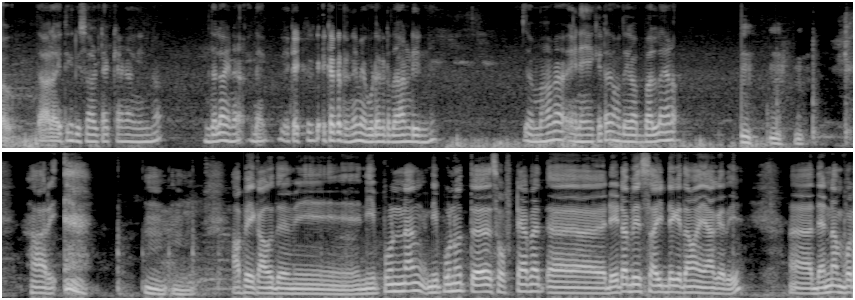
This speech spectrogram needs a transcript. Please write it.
ඔව්. දාලා ඉතින් රිසල්ටක් යනන් ඉන්න ඉඳලා එන එකකට නෙම ගොඩකට දාන්ඩඉන්න දම්මහම එන එකට හොඳ එකක් බල්ල යන හරි. අපේ කවුද මේ නිපුන්නං නිපුණුත් සොෆ්ටෑ පැත් ඩේට බෙස් සයිඩ් එක තම යා කරේ. දැන්නම් පොර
